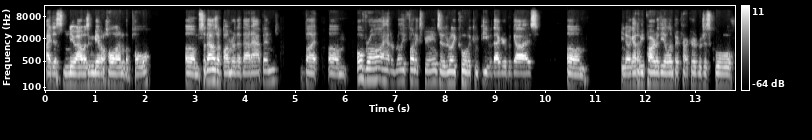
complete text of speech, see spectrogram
I just knew I wasn't gonna be able to hold on to the pole. Um, so that was a bummer that that happened. But um, overall, I had a really fun experience. It was really cool to compete with that group of guys. Um, you know, I got to be part of the Olympic record, which is cool.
